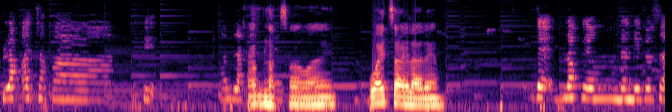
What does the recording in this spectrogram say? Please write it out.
Black at saka... pi- ah, black, Ah, black white. sa white. White sa ilalim. Hindi, black yung nandito sa...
